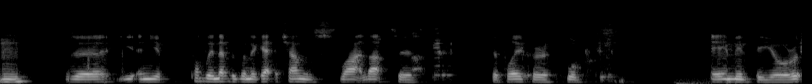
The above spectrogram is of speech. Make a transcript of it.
Mm. You- and you're probably never going to get a chance like that to to play for a club aiming for Europe.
